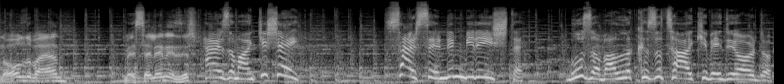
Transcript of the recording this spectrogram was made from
Ne oldu bayan? Mesele nedir? Her zamanki şey. Serserinin biri işte. Bu zavallı kızı takip ediyordu.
